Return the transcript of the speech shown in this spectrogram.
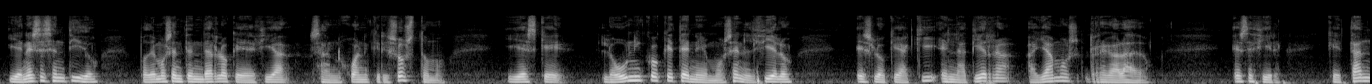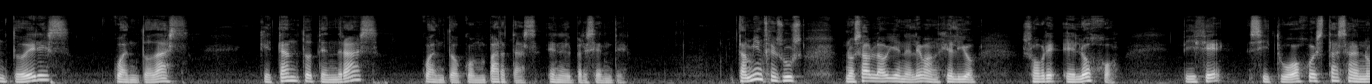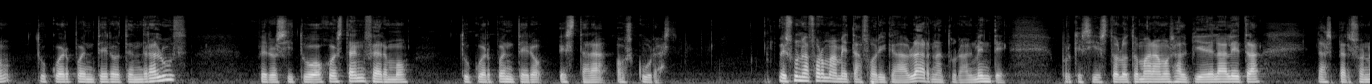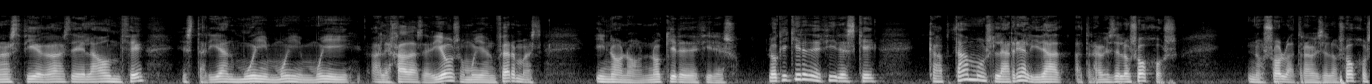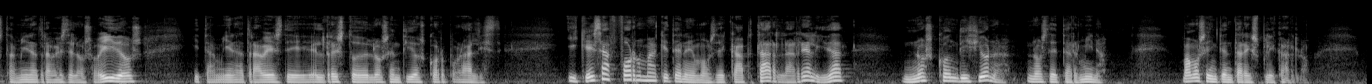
Y en ese sentido podemos entender lo que decía San Juan Crisóstomo, y es que lo único que tenemos en el cielo es lo que aquí en la tierra hayamos regalado. Es decir, que tanto eres cuanto das, que tanto tendrás cuanto compartas en el presente. También Jesús nos habla hoy en el Evangelio sobre el ojo. Dice, si tu ojo está sano, tu cuerpo entero tendrá luz, pero si tu ojo está enfermo, tu cuerpo entero estará a oscuras. Es una forma metafórica de hablar, naturalmente, porque si esto lo tomáramos al pie de la letra, las personas ciegas de la once estarían muy, muy, muy alejadas de Dios o muy enfermas. Y no, no, no quiere decir eso. Lo que quiere decir es que captamos la realidad a través de los ojos, no solo a través de los ojos, también a través de los oídos y también a través del resto de los sentidos corporales. Y que esa forma que tenemos de captar la realidad nos condiciona, nos determina. Vamos a intentar explicarlo.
